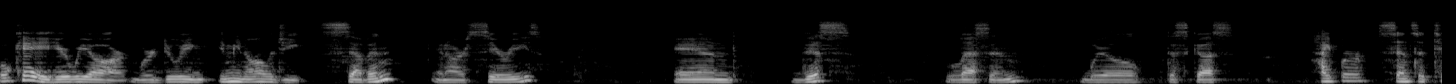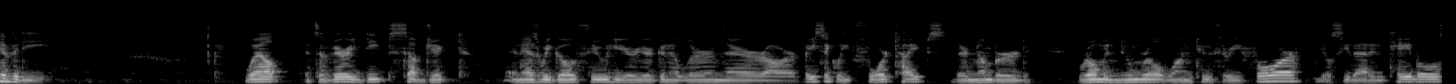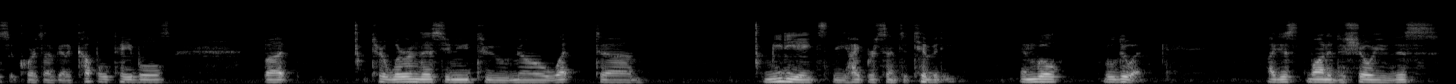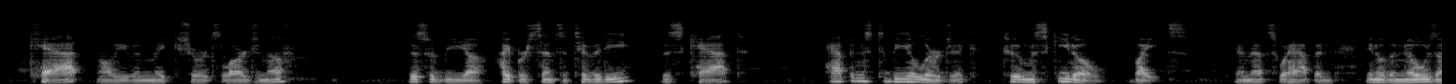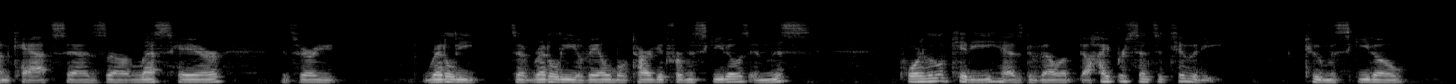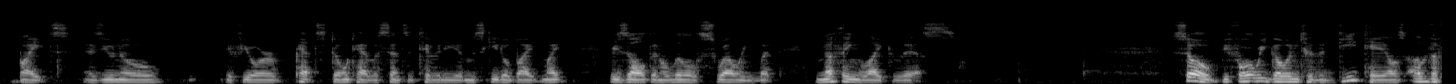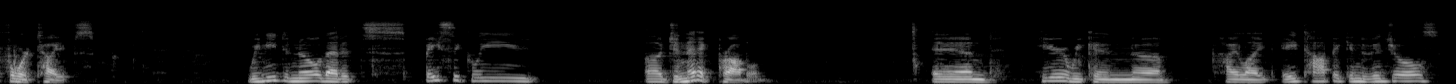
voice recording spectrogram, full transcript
Okay, here we are. We're doing Immunology 7 in our series. And this lesson will discuss hypersensitivity. Well, it's a very deep subject. And as we go through here, you're going to learn there are basically four types. They're numbered Roman numeral 1, 2, 3, 4. You'll see that in tables. Of course, I've got a couple tables, but to learn this, you need to know what uh, mediates the hypersensitivity, and we'll, we'll do it. I just wanted to show you this cat. I'll even make sure it's large enough. This would be a hypersensitivity. This cat happens to be allergic to mosquito bites. And that's what happened. You know, the nose on cats has uh, less hair. It's very readily, it's a readily available target for mosquitoes. And this poor little kitty has developed a hypersensitivity to mosquito bites. As you know, if your pets don't have a sensitivity, a mosquito bite might result in a little swelling, but nothing like this. So before we go into the details of the four types, we need to know that it's basically a genetic problem. And here we can uh, highlight atopic individuals.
